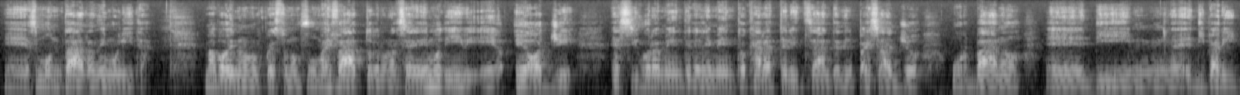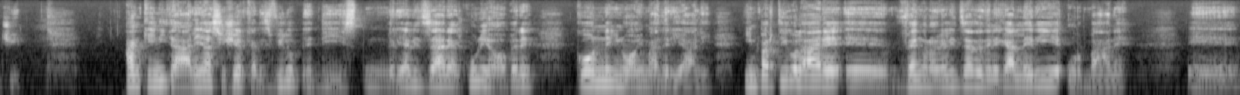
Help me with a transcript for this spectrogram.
eh, smontata, demolita, ma poi non, questo non fu mai fatto per una serie di motivi e, e oggi è sicuramente l'elemento caratterizzante del paesaggio urbano eh, di, mm, eh, di Parigi. Anche in Italia si cerca di, svilupp- di realizzare alcune opere con i nuovi materiali. In particolare eh, vengono realizzate delle gallerie urbane eh,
